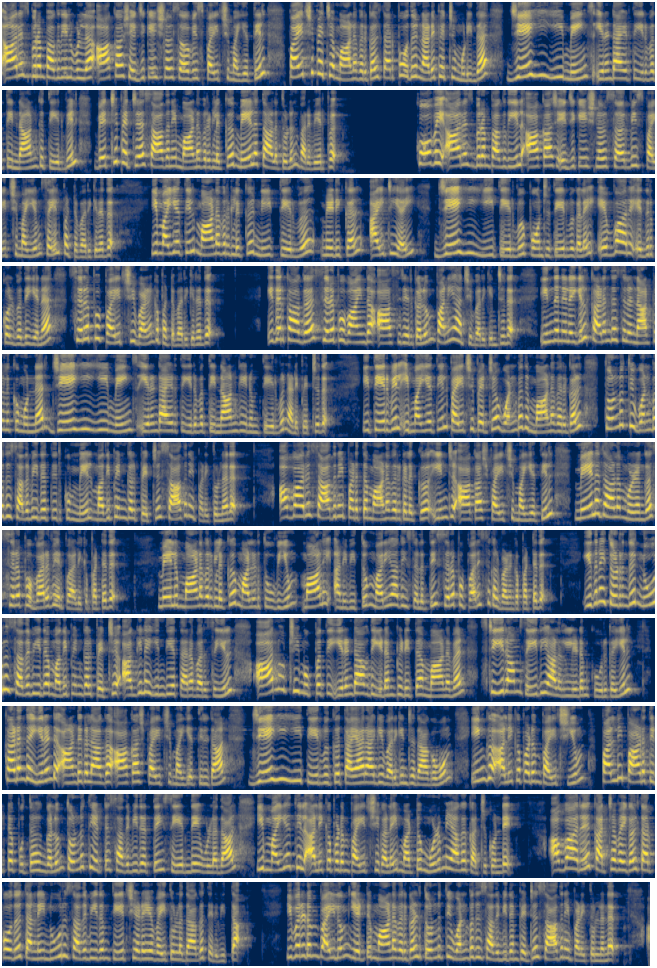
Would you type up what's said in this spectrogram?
ஆர்எஸ்புரம் பகுதியில் உள்ள Akash educational service பயிற்சி மையத்தில் பயிற்சி பெற்ற மாணவர்கள் தற்போது நடைபெற்று முடிந்த ஜேஇஇ மெயின்ஸ் இரண்டாயிரத்தி இருபத்தி நான்கு தேர்வில் வெற்றி பெற்ற சாதனை மாணவர்களுக்கு மேலதாளத்துடன் வரவேற்பு. கோவை ஆர்எஸ்புரம் பகுதியில் ஆகாஷ் எஜுகேஷனல் சர்வீஸ் பயிற்சி மையம் செயல்பட்டு வருகிறது. இம்மையத்தில் மாணவர்களுக்கு நீட் தேர்வு மெடிக்கல் ஐடிஐ ஜேஇஇ தேர்வு போன்ற தேர்வுகளை எவ்வாறு எதிர்கொள்வது என சிறப்பு பயிற்சி வழங்கப்பட்டு வருகிறது. இதற்காக சிறப்பு வாய்ந்த ஆசிரியர்களும் பணியாற்றி வருகின்றனர். இந்த நிலையில் கடந்த சில நாட்களுக்கு முன்னர் ஜேஇஇ மெயின்ஸ் இரண்டாயிரத்தி இருபத்தி நான்கு எனும் தேர்வு நடைபெற்றது. இத்தேர்வில் இம்மையத்தில் பயிற்சி பெற்ற ஒன்பது மாணவர்கள் தொண்ணூற்றி ஒன்பது சதவீதத்திற்கும் மேல் மதிப்பெண்கள் பெற்று சாதனை படைத்துள்ளனர். அவ்வாறு சாதனை படுத்த மாணவர்களுக்கு இன்று ஆகாஷ் பயிற்சி மையத்தில் மேலதாளம் முழங்க சிறப்பு வரவேற்பு அளிக்கப்பட்டது. மேலும் மாணவர்களுக்கு மலர் தூவியும் மாலை அணிவித்தும் மரியாதை செலுத்தி சிறப்பு பரிசுகள் வழங்கப்பட்டது. இதனைத் தொடர்ந்து நூறு சதவீத மதிப்பெண்கள் பெற்று அகில இந்திய தரவரிசையில் ஆறுநூற்றி முப்பத்தி இரண்டாவது இடம் பிடித்த மாணவன் ஸ்ரீராம் செய்தியாளர்களிடம் கூறுகையில் கடந்த இரண்டு ஆண்டுகளாக ஆகாஷ் பயிற்சி மையத்தில்தான் ஜேஇஇ தேர்வுக்கு தயாராகி வருகின்றதாகவும் இங்கு அளிக்கப்படும் பயிற்சியும் பள்ளி பாடத்திட்ட புத்தகங்களும் தொண்ணூற்றி எட்டு சதவீதத்தை சேர்ந்தே உள்ளதால் இம்மையத்தில் அளிக்கப்படும் பயிற்சிகளை மட்டும் முழுமையாக கற்றுக்கொண்டேன். அவ்வாறு கற்றவைகள் தற்போது தன்னை நூறு சதவீதம் தேர்ச்சியடைய வைத்துள்ளதாக தெரிவித்தார். இவரிடம் பயிலும் எட்டு மாணவர்கள் தொண்ணூற்றி ஒன்பது சதவீதம் பெற்று சாதனை படைத்துள்ளனர்.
